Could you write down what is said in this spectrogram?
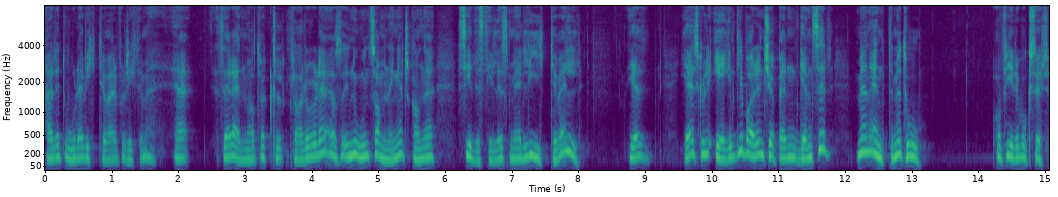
er et ord det er viktig å være forsiktig med. Jeg, så jeg regner med at du er klar over det. Altså, I noen sammenhenger kan det sidestilles med likevel. Jeg, jeg skulle egentlig bare kjøpe en genser, men endte med to og fire bukser.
